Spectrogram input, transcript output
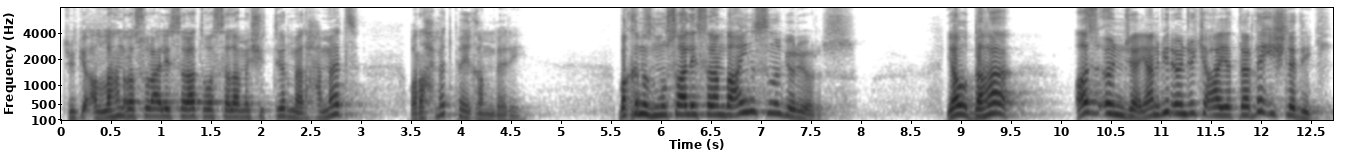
Çünkü Allah'ın Resulü aleyhissalatü vesselam eşittir merhamet ve rahmet peygamberi. Bakınız Musa Aleyhisselam'da aynısını görüyoruz. Yahu daha az önce yani bir önceki ayetlerde işledik.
